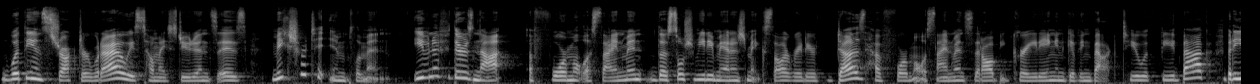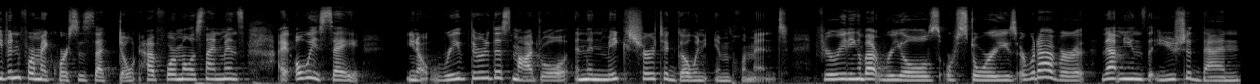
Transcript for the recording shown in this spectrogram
what the instructor what i always tell my students is make sure to implement even if there's not a formal assignment. The social media management accelerator does have formal assignments that I'll be grading and giving back to you with feedback. But even for my courses that don't have formal assignments, I always say, you know, read through this module and then make sure to go and implement. If you're reading about reels or stories or whatever, that means that you should then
